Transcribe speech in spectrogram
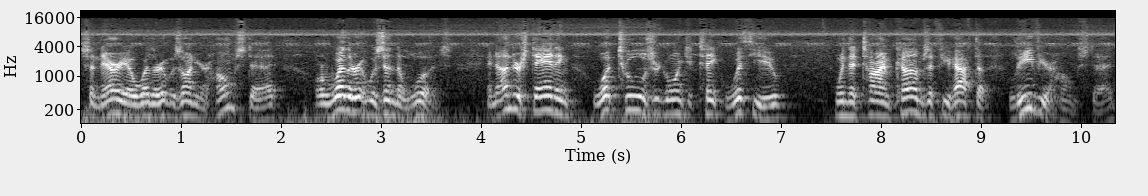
scenario, whether it was on your homestead or whether it was in the woods. And understanding what tools you're going to take with you when the time comes if you have to leave your homestead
